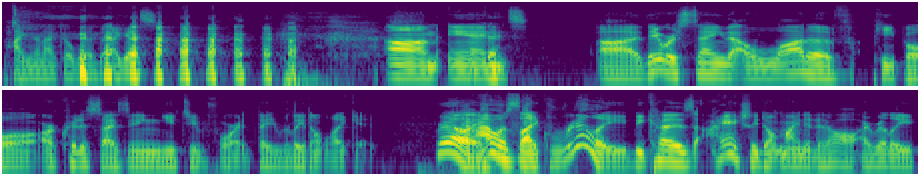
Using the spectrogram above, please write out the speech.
Pion Ica Web, I guess. um, and Okay. uh, they were saying that a lot of people are criticizing YouTube for it. They really don't like it. Really? I was like, really? Because I actually don't mind it at all. I really,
